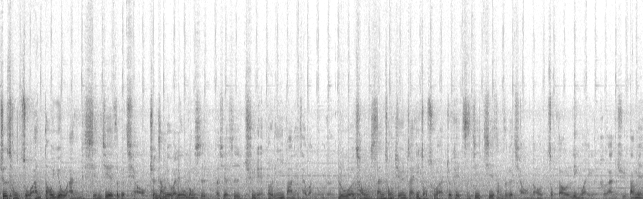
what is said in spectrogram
就是从左岸到右岸衔接的这个桥，全长六百零五公尺，而且是去年二零一八年才完工的。如果从三重捷运站一走出来，就可以直接接上这个桥，然后走到另外一个河岸去。上面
